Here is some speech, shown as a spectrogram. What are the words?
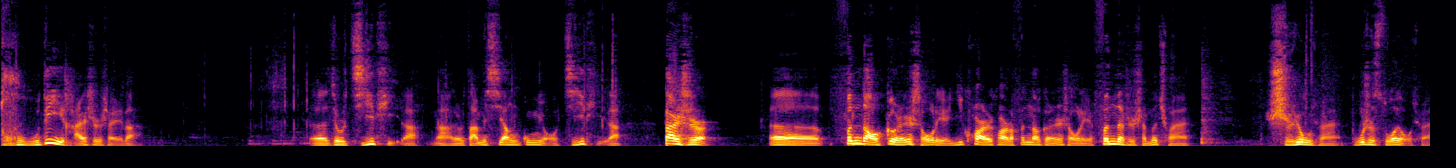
土地还是谁的？呃，就是集体的啊，就是咱们乡公有集体的，但是，呃，分到个人手里，一块一块的分到个人手里，分的是什么权？使用权不是所有权，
